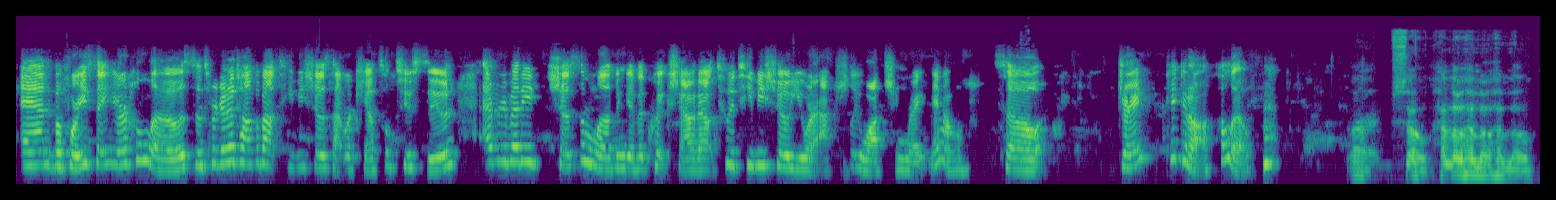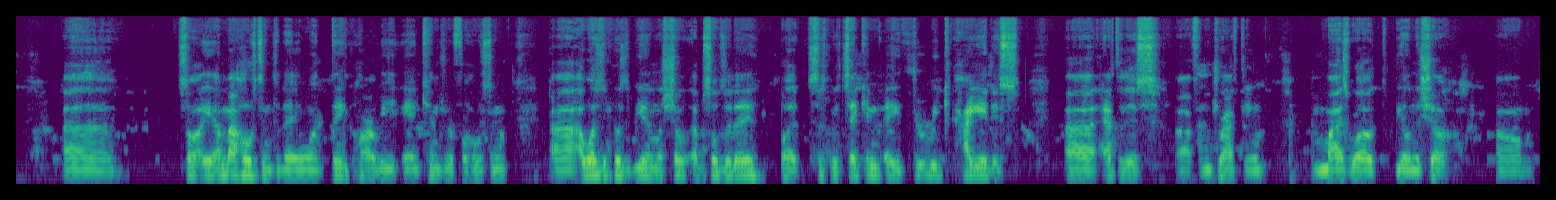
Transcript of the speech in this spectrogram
And before you say your hellos, since we're going to talk about TV shows that were canceled too soon, everybody show some love and give a quick shout out to a TV show you are actually watching right now. So, Dre, kick it off. Hello. All right. So, hello, hello, hello. Uh, so yeah, I'm not hosting today. I want to thank Harvey and Kendra for hosting. Uh, I wasn't supposed to be on the show episode today, but since we're taking a three-week hiatus uh, after this uh, from drafting, might as well be on the show. Um,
